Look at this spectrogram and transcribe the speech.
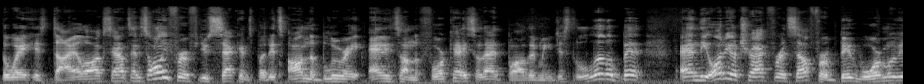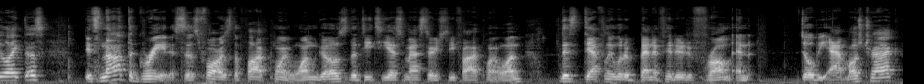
the way his dialogue sounds and it's only for a few seconds but it's on the blu-ray and it's on the 4k so that bothered me just a little bit. And the audio track for itself for a big war movie like this it's not the greatest as far as the 5.1 goes the dts master hd 5.1 this definitely would have benefited from an Dolby Atmos track,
